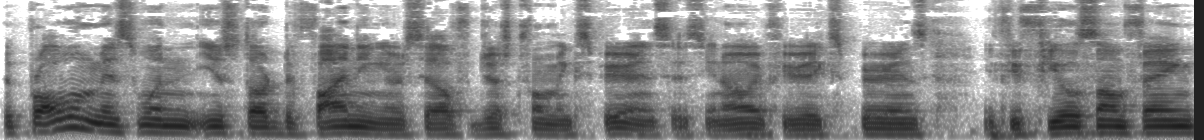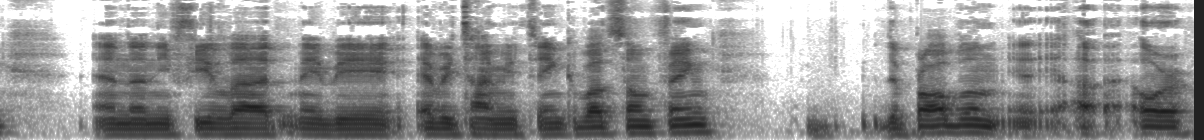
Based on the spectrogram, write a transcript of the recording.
the problem is when you start defining yourself just from experiences. You know, if you experience, if you feel something, and then you feel that maybe every time you think about something, the problem or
